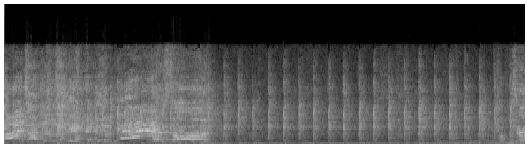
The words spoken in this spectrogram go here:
아 자존심이. 예. 자, 보세요!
